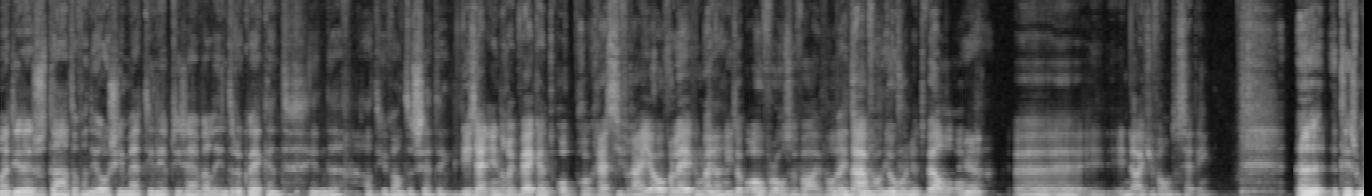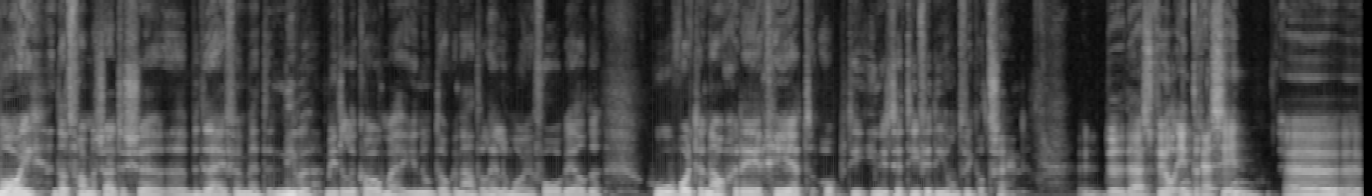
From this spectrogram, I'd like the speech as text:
maar die resultaten van die osimertinib die zijn wel indrukwekkend in de adjuvante setting. Die zijn indrukwekkend op progressievrije overleving, maar nog niet op overall survival. en daarvoor doen we het wel op, ja. uh, in de adjuvante setting. Uh, het is mooi dat farmaceutische uh, bedrijven met nieuwe middelen komen. Je noemt ook een aantal hele mooie voorbeelden. Hoe wordt er nou gereageerd op die initiatieven die ontwikkeld zijn? De, daar is veel interesse in. Uh,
